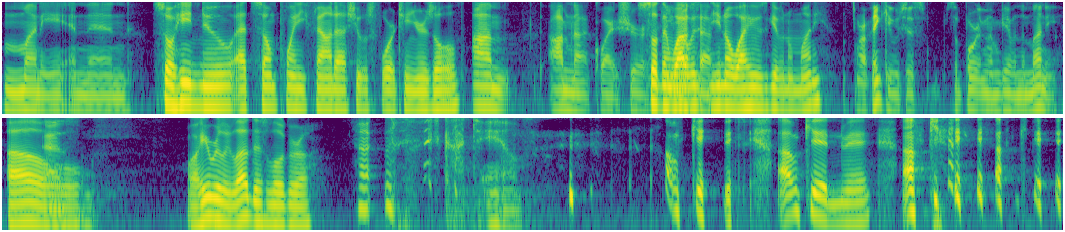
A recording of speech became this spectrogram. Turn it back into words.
money, and then So he knew at some point he found out she was 14 years old. I'm I'm not quite sure. So then He why was have- you know why he was giving them money? I think he was just supporting them, giving them money. Oh. As- well, he really loved this little girl. God damn. I'm kidding. I'm kidding, man. I'm kidding. I'm kidding.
